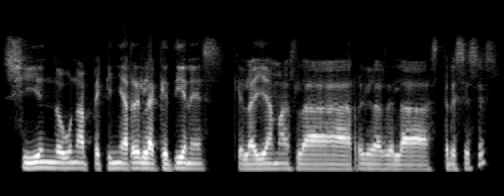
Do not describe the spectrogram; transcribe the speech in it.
siguiendo una pequeña regla que tienes, que la llamas las reglas de las tres S? Sí,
